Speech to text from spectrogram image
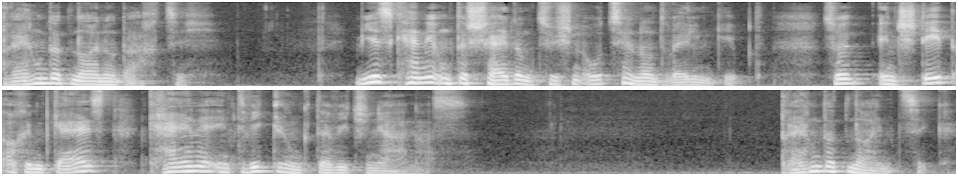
389. Wie es keine Unterscheidung zwischen Ozean und Wellen gibt, so entsteht auch im Geist keine Entwicklung der Vijnanas. 390.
